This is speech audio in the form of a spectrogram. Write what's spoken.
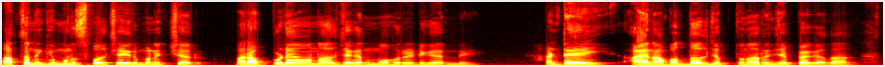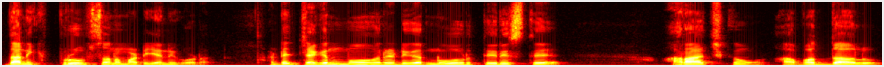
అతనికి మున్సిపల్ చైర్మన్ ఇచ్చారు. మరి అప్పుడేమన్నారు జగన్మోహన్ రెడ్డి గారిని? అంటే ఆయన అబద్ధాలు చెప్తున్నారని చెప్పే కదా దానికి ప్రూఫ్స్ అనమాట ఇవన్నీ కూడా. అంటే జగన్మోహన్ రెడ్డి గారు నోరు తెరిస్తే అరాచకం అబద్ధాలు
